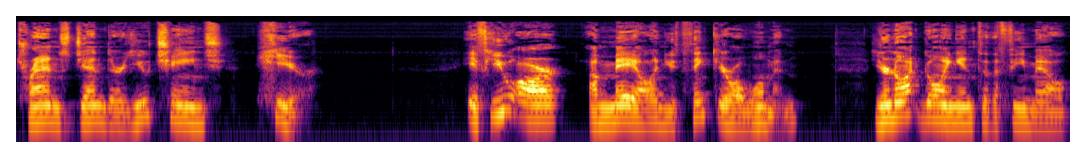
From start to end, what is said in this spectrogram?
transgender, you change here. If you are a male and you think you're a woman, you're not going into the female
